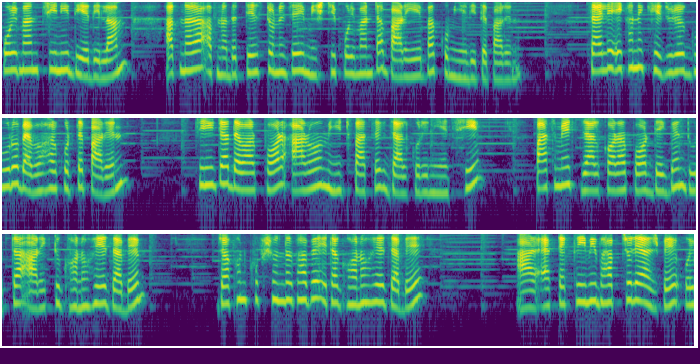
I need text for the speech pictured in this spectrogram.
পরিমাণ চিনি দিয়ে দিলাম। আপনারা আপনাদের টেস্ট অনুযায়ী মিষ্টির পরিমাণটা বাড়িয়ে বা কমিয়ে দিতে পারেন। চাইলে এখানে খেজুরের গুঁড়ো ব্যবহার করতে পারেন। চিনিটা দেওয়ার পর আরও মিনিট পাঁচেক জাল করে নিয়েছি। পাঁচ মিনিট জাল করার পর দেখবেন দুধটা আর একটু ঘন হয়ে যাবে যখন খুব সুন্দরভাবে এটা ঘন হয়ে যাবে আর একটা ক্রিমি ভাব চলে আসবে, ওই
